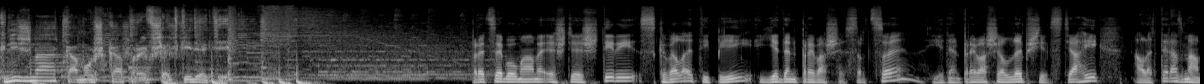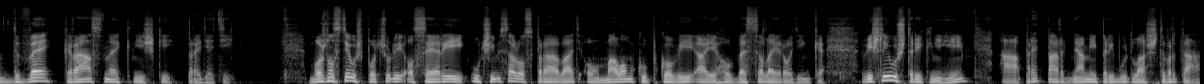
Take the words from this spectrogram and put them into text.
Knižná kamoška pre všetky deti. Pred sebou máme ešte 4 skvelé typy, jeden pre vaše srdce, jeden pre vaše lepšie vzťahy, ale teraz mám dve krásne knižky pre deti. Možno ste už počuli o sérii Učím sa rozprávať o malom Kupkovi a jeho veselej rodinke. Vyšli už tri knihy a pred pár dňami pribudla štvrtá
